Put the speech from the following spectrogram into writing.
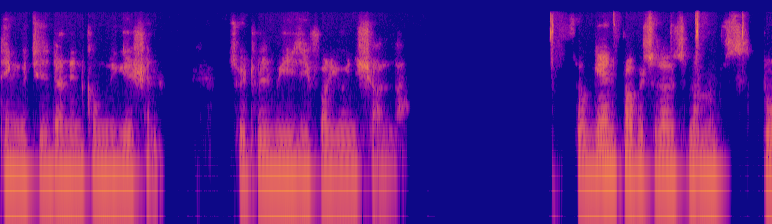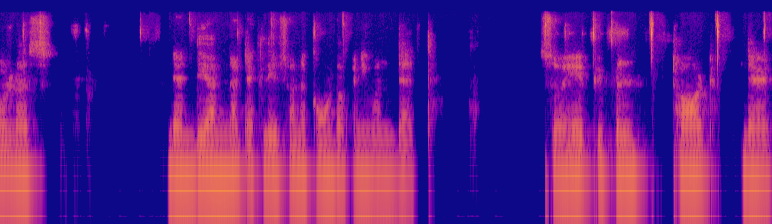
thing which is done in congregation. So it will be easy for you, inshallah. So again, Prophet told us that they are not eclipse on account of anyone's death. So here people thought that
